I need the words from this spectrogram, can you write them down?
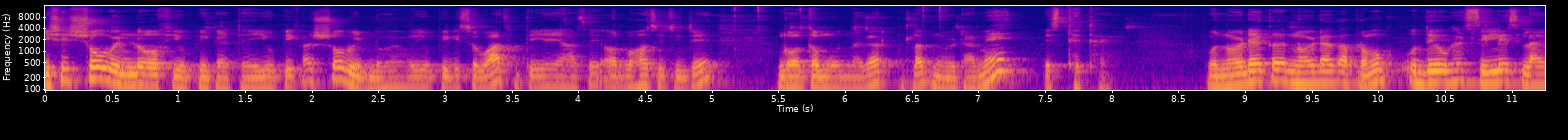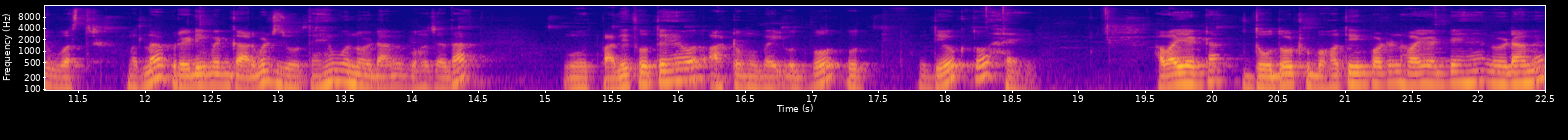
इसे शो विंडो ऑफ़ यूपी कहते हैं। यूपी का शो विंडो है यूपी की शुरुआत होती है यहाँ से और बहुत सी चीज़ें गौतम बुद्ध नगर मतलब नोएडा में स्थित है। वो नोएडा का नोएडा का प्रमुख उद्योग है सिले सिलाई वस्त्र मतलब रेडीमेड गारमेंट्स जो होते हैं वो नोएडा में बहुत ज़्यादा वो उत्पादित होते हैं और ऑटोमोबाइल उद्योग तो है ही। हवाई अड्डा दो दो ठो बहुत ही इंपॉर्टेंट हवाई अड्डे हैं नोएडा में।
